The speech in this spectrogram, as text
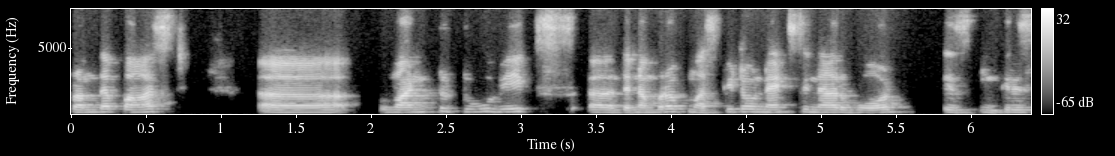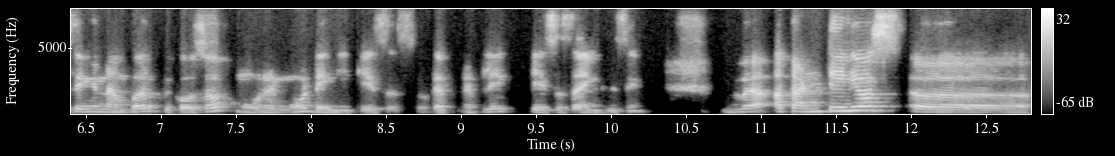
from the past uh, one to two weeks. Uh, the number of mosquito nets in our ward is increasing in number because of more and more dengue cases. So definitely cases are increasing. A continuous uh,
